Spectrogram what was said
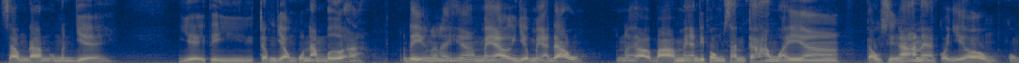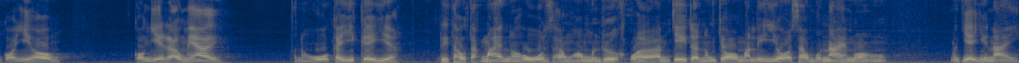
Xong đám đó mình về về thì trong vòng có năm bữa ha. Nó điện nó nói à, mẹ ơi giờ mẹ đâu? Nó nói à, ba mẹ đi phóng sanh cá ngoài à, cầu xuyên á nè có gì không? Con có gì không? Con về rồi mẹ ơi. Nó ủa cái gì kỳ vậy? Thì thâu tắt máy nó ủa sao không hỏi mình rước mà anh chị trịnh không cho mà lý do sao bữa nay nó nó về như này?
